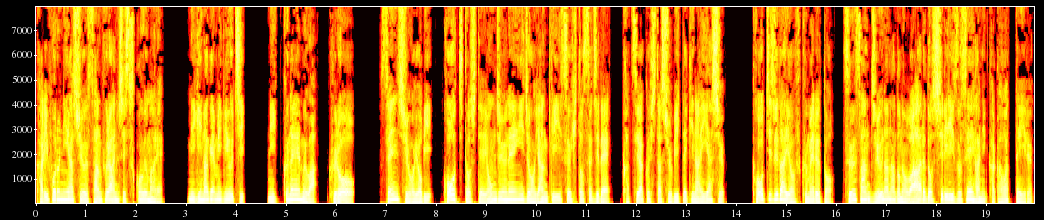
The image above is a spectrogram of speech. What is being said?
カリフォルニア州サンフランシスコ生まれ。右投げ右打ち。ニックネームはクロー。選手及びコーチとして40年以上ヤンキース一筋で活躍した守備的内野手。コーチ時代を含めると通算17度のワールドシリーズ制覇に関わっている。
